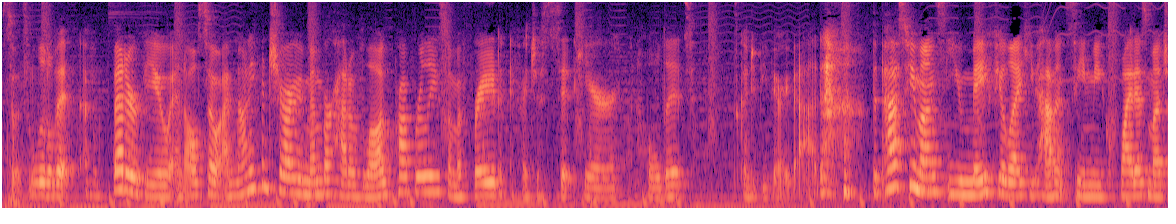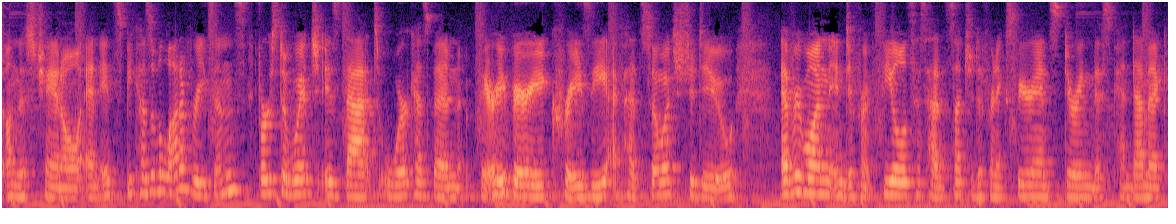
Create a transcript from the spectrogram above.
so it's a little bit of a better view. And also, I'm not even sure I remember how to vlog properly, so I'm afraid if I just sit here and hold it, going to be very bad. the past few months, you may feel like you haven't seen me quite as much on this channel, and it's because of a lot of reasons. First of which is that work has been very, very crazy. I've had so much to do. Everyone in different fields has had such a different experience during this pandemic.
